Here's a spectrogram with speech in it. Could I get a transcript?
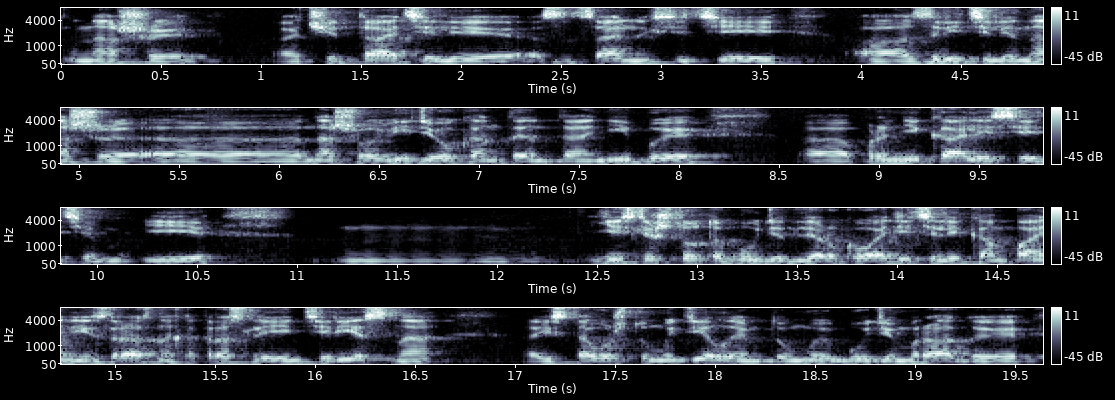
наши читатели социальных сетей зрители наши, э, нашего видеоконтента, они бы э, проникались этим. И если что-то будет для руководителей компаний из разных отраслей интересно из того, что мы делаем, то мы будем рады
